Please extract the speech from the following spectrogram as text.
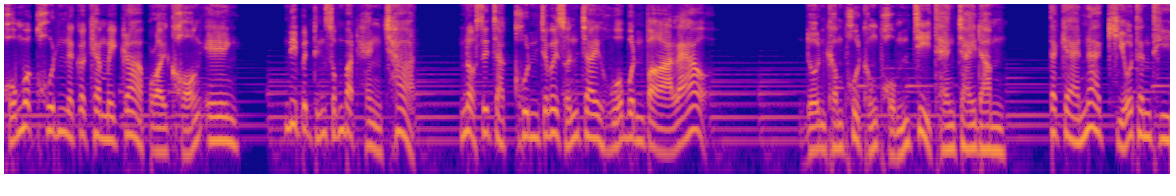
ผมว่าคุณน่ะก็แค่ไม่กล้าปล่อยของเอง นี่เป็นถึงสมบัติแห่งชาติ นอกเสียจากคุณจะไม่สนใจหัวบนบ่าแล้ว โดนคำพูดของผมจี้แทงใจดำแต่แกหน้าเขียวทันที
